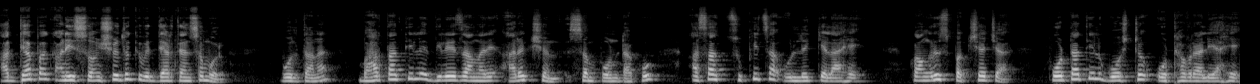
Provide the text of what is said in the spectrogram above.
अध्यापक आणि संशोधक विद्यार्थ्यांसमोर बोलताना भारतातील दिले जाणारे आरक्षण संपवून टाकू असा चुकीचा उल्लेख केला आहे. काँग्रेस पक्षाच्या पोटातील गोष्ट ओठावर आली आहे.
